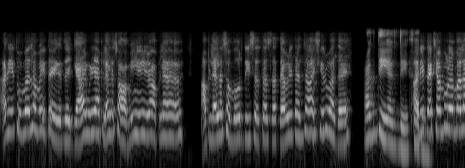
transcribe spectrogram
आणि तुम्हाला माहीत आहे ज्यावेळी आपल्याला स्वामी आपल्या आपल्याला समोर दिसत असतात त्यावेळी त्यांचा आशीर्वाद आहे. अगदी अगदी. आणि त्याच्यामुळे मला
